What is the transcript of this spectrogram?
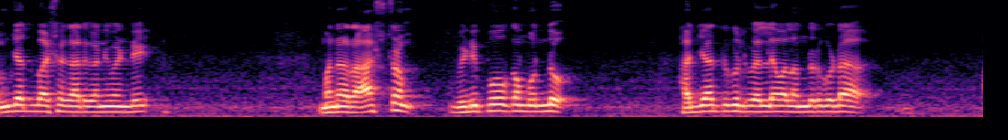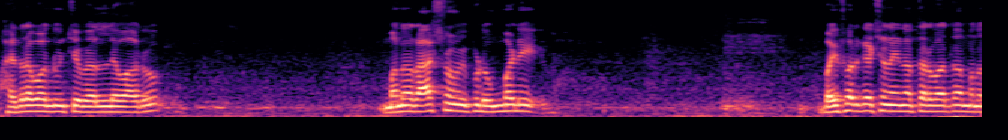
అంజద్ బాషా గారు కానివ్వండి మన రాష్ట్రం విడిపోక ముందు హజ్ యాత్రికులకు వెళ్ళే వాళ్ళందరూ కూడా హైదరాబాద్ నుంచి వెళ్ళేవారు. మన రాష్ట్రం ఇప్పుడు ఉమ్మడి బైఫర్కేషన్ అయిన తర్వాత మన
